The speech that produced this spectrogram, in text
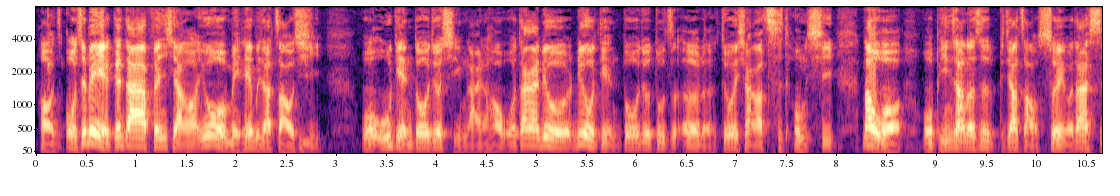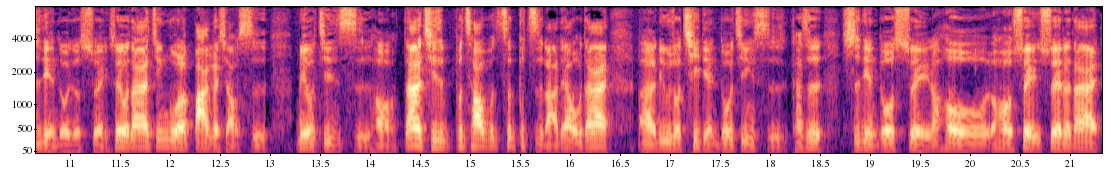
好，我这边也跟大家分享哦，因为我每天比较早起。我五点多就醒来了哈，我大概六六点多就肚子饿了，就会想要吃东西。那我我平常呢是比较早睡，我大概十点多就睡，所以我大概经过了八个小时没有进食哈。当然其实不超不是不止啦，要我大概呃，例如说七点多进食，可是十点多睡，然后然后睡睡了大概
